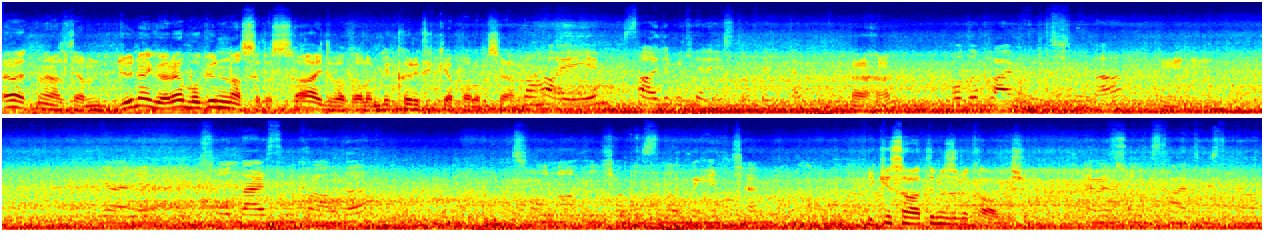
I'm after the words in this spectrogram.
Evet Meltem, düne göre bugün nasılız? Haydi bakalım bir kritik yapalım seninle. Daha iyiyim. Sadece bir kere istop ettim. Hı hı. O da parkur dışında. Hı hı. Yani son dersim kaldı. Sonra inşallah sınavıma geçeceğim. İki saatimiz mi kaldı şimdi? Evet son iki saatimiz kaldı.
